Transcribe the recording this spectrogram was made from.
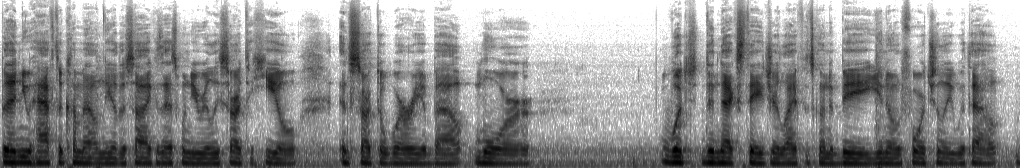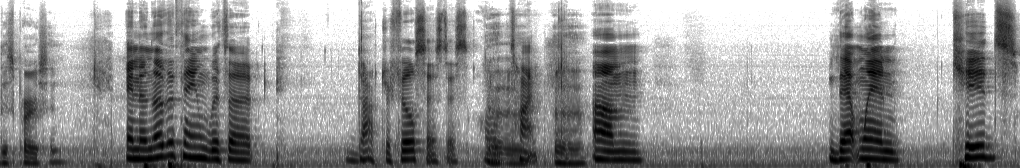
but then you have to come out on the other side because that's when you really start to heal and start to worry about more what the next stage of your life is going to be you know unfortunately without this person And another thing with a Dr. Phil says this all the Uh-oh. time. uh-huh. Um, that when kids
